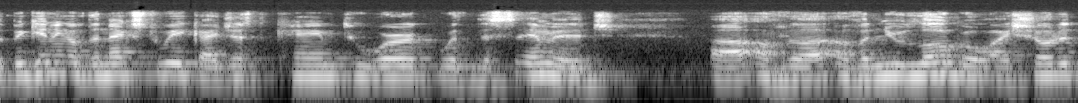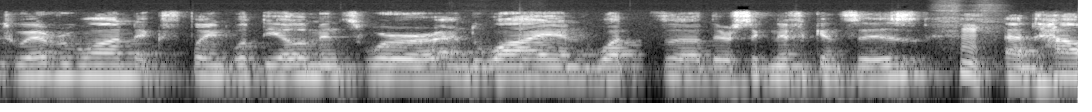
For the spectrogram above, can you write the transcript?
the beginning of the next week. I just came to work with this image uh, of a of a new logo. I showed it to everyone, explained what the elements were and why and what uh, their significance is, and how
